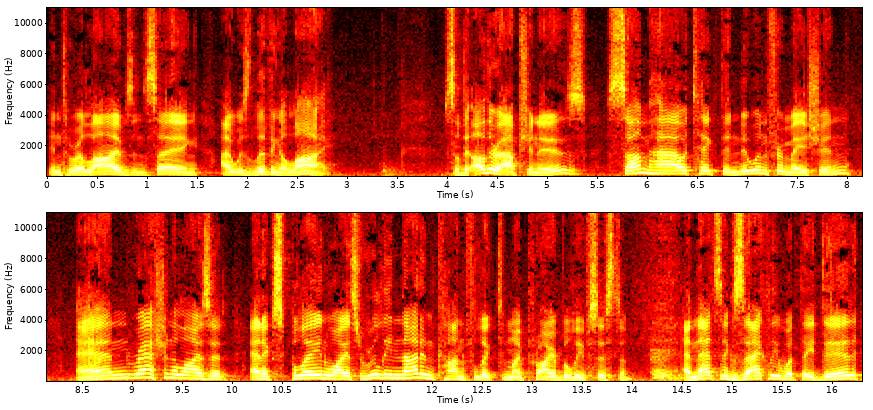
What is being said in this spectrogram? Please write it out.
into our lives and saying, I was living a lie. So the other option is somehow take the new information and rationalize it and explain why it's really not in conflict to my prior belief system. And that's exactly what they did.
